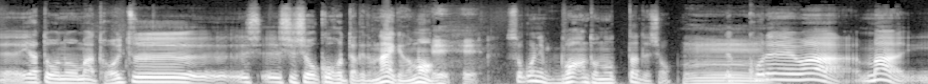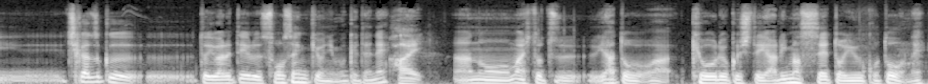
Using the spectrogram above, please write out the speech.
野党の、まあ、統一首相候補ってわけでもないけども、ええそこにボーンと乗ったでしょ？でこれは、まあ、近づくと言われている総選挙に向けてね、はい、あの、まあ一つ野党は協力してやりますせということをね、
